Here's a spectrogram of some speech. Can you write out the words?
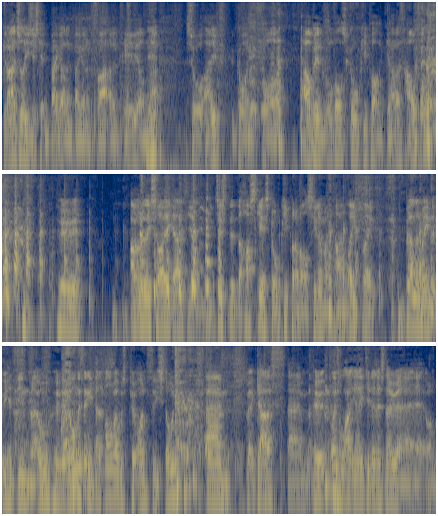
gradually he's just getting bigger and bigger and fatter and hairier and that. So I've gone for Albion Rovers goalkeeper Gareth Halford, who. I'm really sorry, Gareth. You're just the, the huskiest goalkeeper I've all seen in my entire life. Like, bearing in mind that we had Dean Brow, who the only thing he did at Motherwell was put on three stone. Um, but Gareth, um, who played for Lanark United and is now, uh, uh, or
